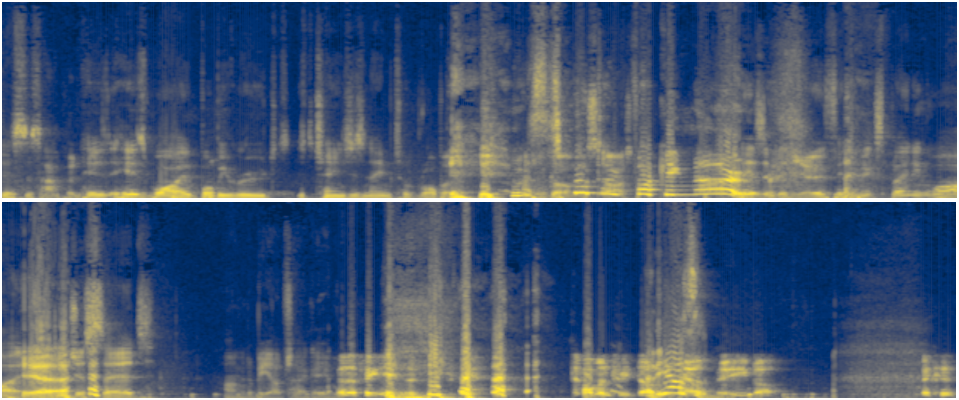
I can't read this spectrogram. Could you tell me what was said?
this has happened. Here's here's why Bobby Roode changed his name to Robert. and got a don't fucking know. Here's a video for him explaining why. Yeah. He just said, "I'm going to be upside But Gable." the thing is, that commentary doesn't he help it either, because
